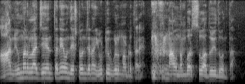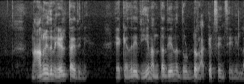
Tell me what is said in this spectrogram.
ಆ ನ್ಯೂಮರಲಾಜಿ ಅಂತಲೇ ಒಂದು ಎಷ್ಟೊಂದು ಜನ ಯೂಟ್ಯೂಬ್ಗಳು ಮಾಡಿಬಿಡ್ತಾರೆ. ನಾವು ನಂಬರ್ಸು, ಅದು ಇದು ಅಂತ. ನಾನು ಇದನ್ನು ಹೇಳ್ತಾ ಇದ್ದೀನಿ. ಯಾಕೆಂದರೆ ಇದೇನು ಅಂಥದ್ದೇನು ದೊಡ್ಡ ರಾಕೆಟ್ ಸೈನ್ಸ್ ಏನಿಲ್ಲ.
